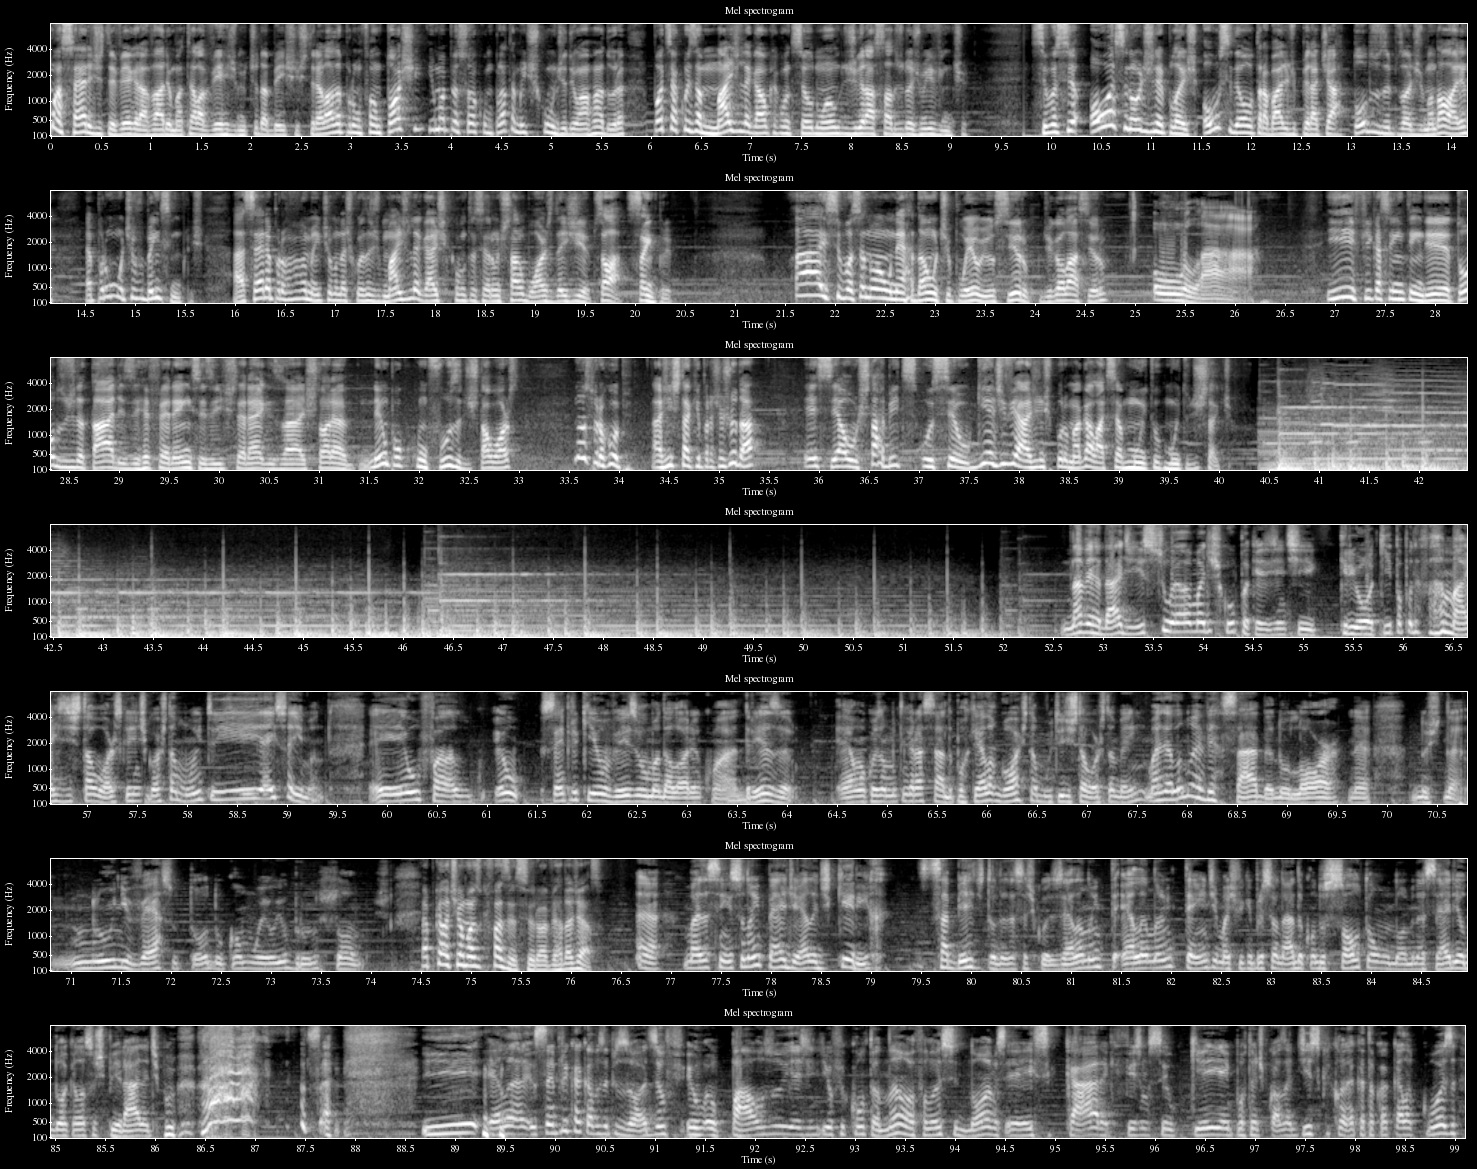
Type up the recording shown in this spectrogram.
uma série de TV gravada em uma tela verde metida beixa estrelada por um fantoche e uma pessoa completamente escondida em uma armadura pode ser a coisa mais legal que aconteceu no ano desgraçado de 2020. Se você ou assinou o Disney Plus ou se deu ao trabalho de piratear todos os episódios de Mandalorian, é por um motivo bem simples. A série é provavelmente uma das coisas mais legais que aconteceram em Star Wars desde, sei lá, sempre. Ah, e se você não é um nerdão tipo eu e o Ciro, diga olá, Ciro. Olá! E fica sem entender todos os detalhes e referências e easter eggs à história nem um pouco confusa de Star Wars. Não se preocupe, a gente tá aqui para te ajudar. Esse é o Starbits, o seu guia de viagens por uma galáxia muito, muito distante. Na verdade, isso é uma desculpa que a gente criou aqui para poder falar mais de Star Wars, que a gente gosta muito e é isso aí, mano. Eu falo, eu sempre que eu vejo o Mandalorian com a Dresa, é uma coisa muito engraçada, porque ela gosta muito de Star Wars também, mas ela não é versada no lore, né, no, né, no universo todo como eu e o Bruno somos. É porque ela tinha mais o que fazer, Ciro, a verdade é essa. É, mas assim, isso não impede ela de querer saber de todas essas coisas. Ela não, ela não entende, mas fica impressionada quando soltam um nome na série e eu dou aquela suspirada, tipo. Sabe? E ela, sempre que acaba os episódios, eu, eu, eu, pauso e a gente, eu fico contando. Não, ela falou esse nome, é esse cara que fez não sei o que, é importante por causa disso, que conecta com aquela coisa.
